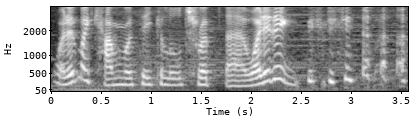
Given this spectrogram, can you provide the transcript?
Why did my camera take a little trip there? Why did it...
